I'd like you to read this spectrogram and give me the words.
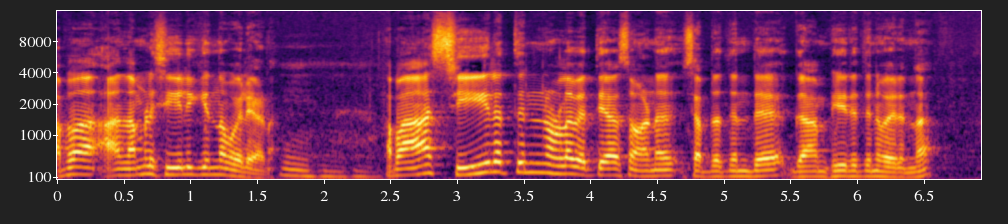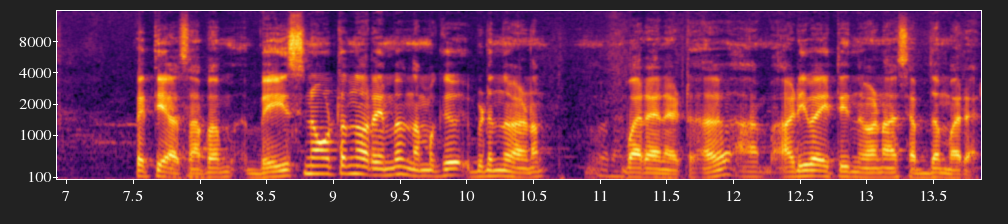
അപ്പോൾ നമ്മൾ ശീലിക്കുന്ന പോലെയാണ്. അപ്പോൾ ആ ശീലത്തിനുള്ള വ്യത്യാസമാണ് ശബ്ദത്തിന്റെ ഗാംഭീര്യത്തിന് വരുന്ന വ്യത്യാസം. അപ്പം ബേസ് നോട്ട് എന്ന് പറയുമ്പോൾ നമുക്ക് ഇവിടുന്ന് വേണം വരാനായിട്ട്. അത് അടിവയറ്റിൽ നിന്ന് വേണം ആ ശബ്ദം വരാൻ.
